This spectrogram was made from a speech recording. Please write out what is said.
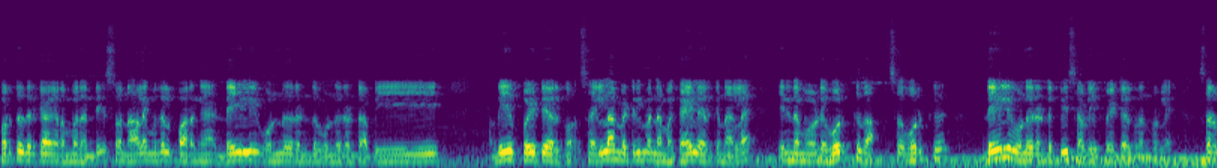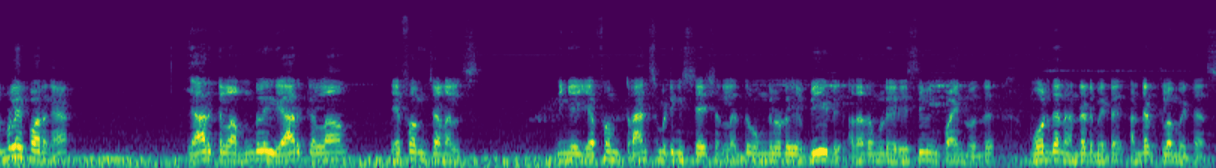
பொறுத்ததற்காக ரொம்ப நன்றி. ஸோ நாளை முதல் பாருங்கள் டெய்லி ஒன்று ரெண்டு ஒன்று ரெண்டு அப்படியே அப்படியே போயிட்டே இருக்கும். ஸோ எல்லா மெட்டீரியலுமே நம்ம கையில் இருக்கனால இனி நம்மளுடைய ஒர்க்கு தான். ஸோ ஒர்க்கு டெய்லி ஒன்று ரெண்டு பீஸ் அப்படியே போயிட்டே இருக்கும் நண்பர்களே. ஸோ நண்பர்களே பாருங்கள் யாருக்கெல்லாம் உங்களில் யாருக்கெல்லாம் எஃப்எம் சேனல்ஸ் நீங்கள் எஃப்எம் டிரான்ஸ்மிட்டிங் ஸ்டேஷன்லேருந்து உங்களுடைய வீடு அதாவது உங்களுடைய ரிசீவிங் பாயிண்ட் வந்து more than hundred metre hundred kilometres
